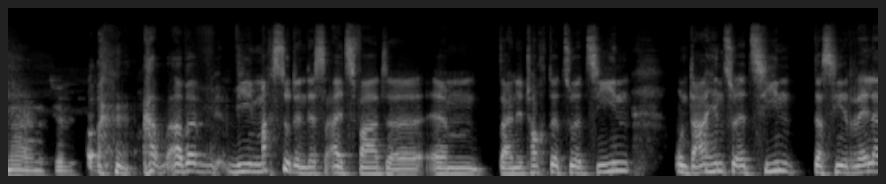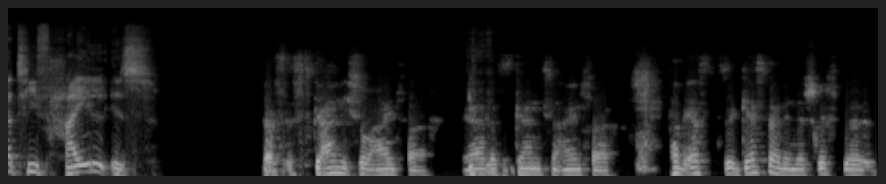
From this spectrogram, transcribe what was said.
Nein, natürlich. Aber wie machst du denn das als Vater, ähm, deine Tochter zu erziehen und dahin zu erziehen, dass sie relativ heil ist? Das ist gar nicht so einfach. Ja, das ist gar nicht so einfach. Ich habe erst äh, gestern in der Schrift äh,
